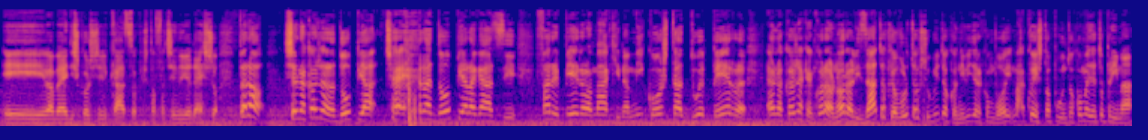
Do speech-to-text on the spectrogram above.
e vabbè, discorsi del cazzo che sto facendo io adesso. Però se una cosa raddoppia, cioè raddoppia ragazzi, fare pieno la macchina mi costa 2 per, è una cosa che ancora non ho realizzato, che ho voluto subito condividere con voi, ma questo appunto, come detto prima,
